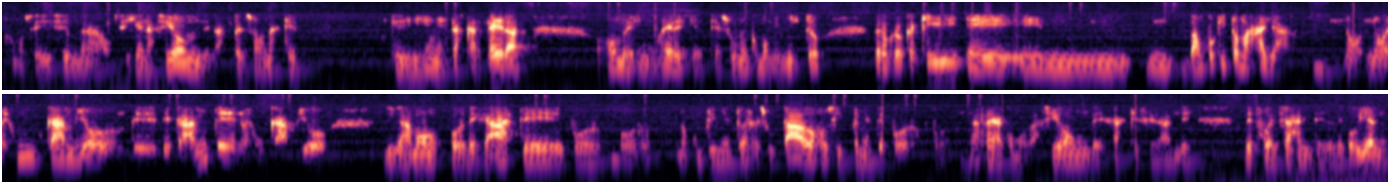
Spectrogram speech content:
como se dice, una oxigenación de las personas que, dirigen estas carteras, hombres y mujeres que, asumen como ministros, pero creo que aquí eh, va un poquito más allá. No, no es un cambio de, trámite, no es un cambio, digamos, por desgaste, por, no cumplimiento de resultados o simplemente por, una reacomodación de esas que se dan de fuerzas al interior del gobierno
